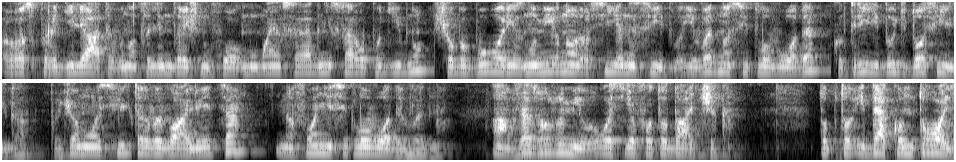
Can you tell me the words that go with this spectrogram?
розподіляти, воно циліндричну форму має всередині сфероподібну, щоб було різномірно розсіяне світло. І видно світловоди, котрі йдуть до фільтра. Причому ось фільтр вивалюється, на фоні світловоди видно. А, вже зрозуміло, ось є фотодатчик. Тобто іде контроль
